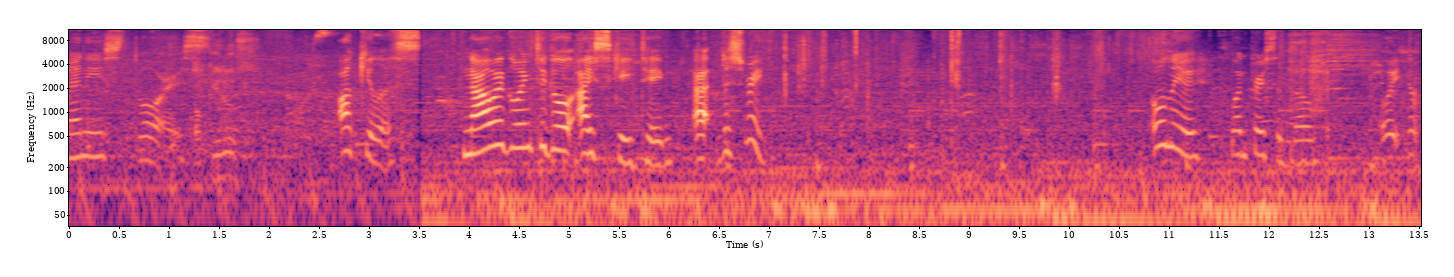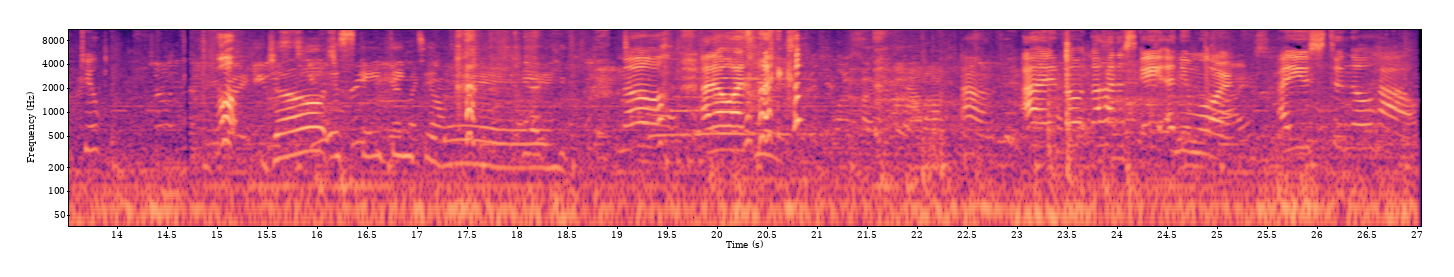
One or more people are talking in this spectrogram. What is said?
many stores. Oculus. Oculus. Now we're going to go ice skating at this rink. Only one person though. Oh, wait, no, two. Oh, Joe is skating today. no, I don't want to like. um, I don't know how to skate anymore. I used to know how.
